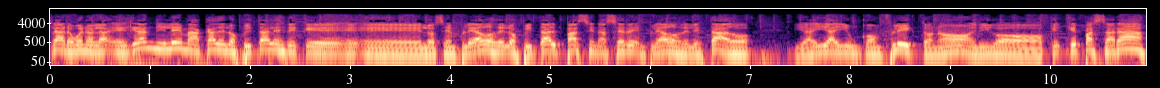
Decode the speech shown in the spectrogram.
Claro, bueno, la- el gran dilema acá del hospital es de que eh, eh, los empleados del hospital pasen a ser empleados del Estado y ahí hay un conflicto, ¿no? Y digo, ¿qué, qué pasará?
